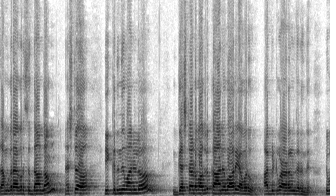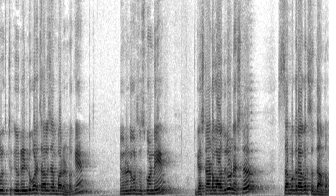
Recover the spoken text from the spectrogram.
సమగ్రాగర సిద్ధాంతం. నెక్స్ట్ ఈ క్రింది వాణిలో గెస్టాల్ వాదులు కానివారు ఎవరు? ఆ బిట్ కూడా అడగడం జరిగింది. ఇప్పుడు ఇవి రెండు కూడా చాలా ఇంపార్టెంట్ ఓకే ఇవి రెండు కూడా చూసుకోండి. గెస్టాడవాదులు నెక్స్ట్ సమగ్రాగర సిద్ధాంతం.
